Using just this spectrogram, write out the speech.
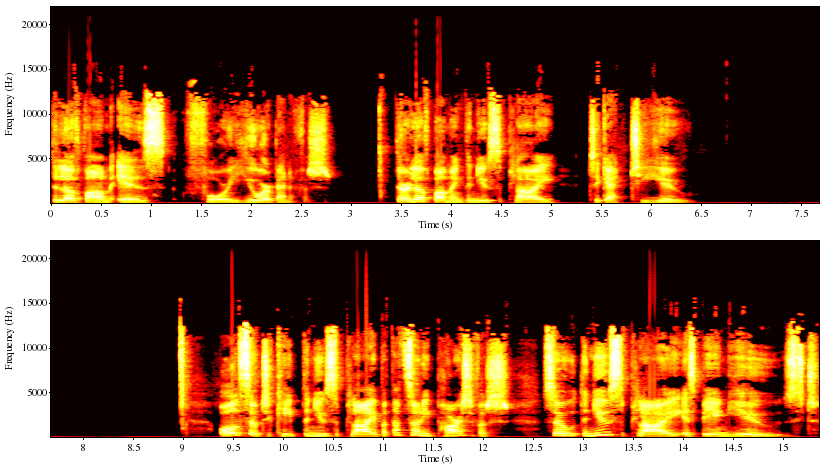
the love bomb is for your benefit. They're love bombing the new supply to get to you. Also to keep the new supply, but that's only part of it. So the new supply is being used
